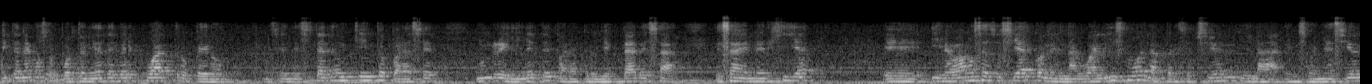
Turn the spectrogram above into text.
Ahí tenemos oportunidad de ver cuatro, pero se necesita de un quinto para hacer un reguilete, para proyectar esa, esa energía eh, y la vamos a asociar con el nahualismo, la percepción y la ensoñación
